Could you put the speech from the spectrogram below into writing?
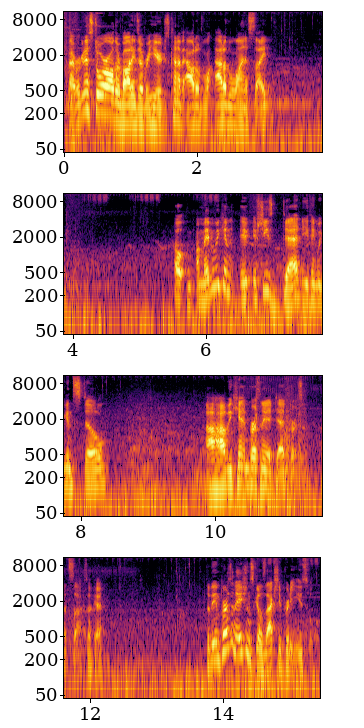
All right, we're gonna store all their bodies over here, just kind of out of out of the line of sight. Oh, uh, maybe we can. If, she's dead, do you think we can still? Ah, we can't impersonate a dead person. That sucks. Okay. So the impersonation skill is actually pretty useful.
